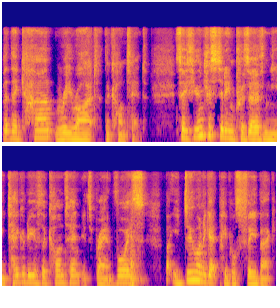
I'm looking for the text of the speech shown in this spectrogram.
but they can't rewrite the content. So if you're interested in preserving the integrity of the content, its brand voice, but you do want to get people's feedback,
